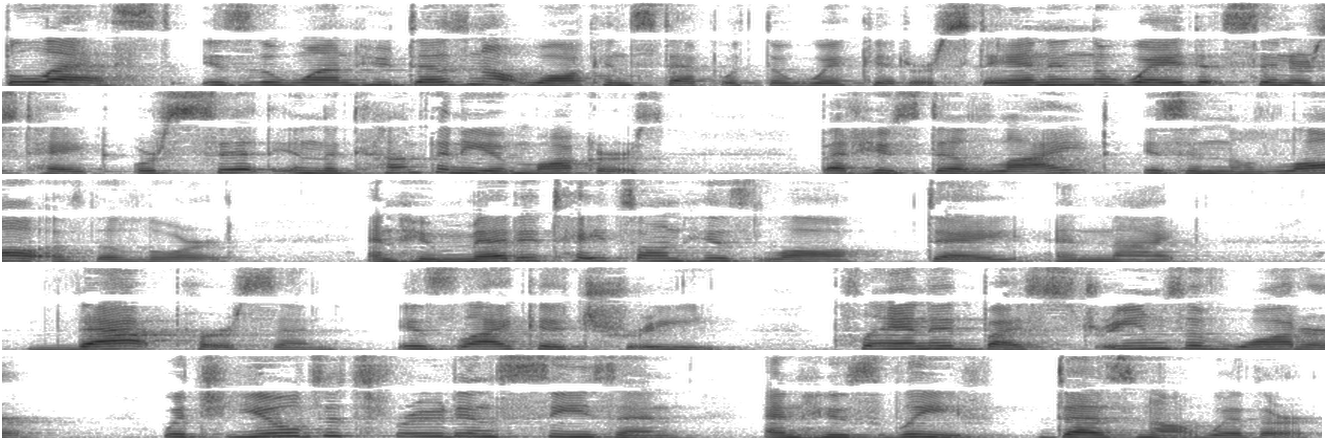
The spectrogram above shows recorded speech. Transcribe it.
Blessed is the one who does not walk in step with the wicked, or stand in the way that sinners take, or sit in the company of mockers, but whose delight is in the law of the Lord, and who meditates on his law day and night. That person is like a tree planted by streams of water which yields its fruit in season, and whose leaf does not wither.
